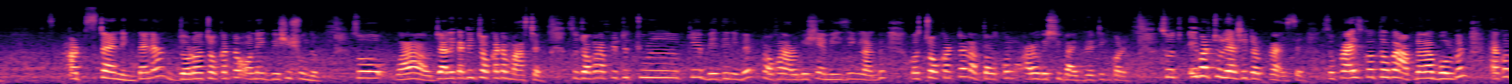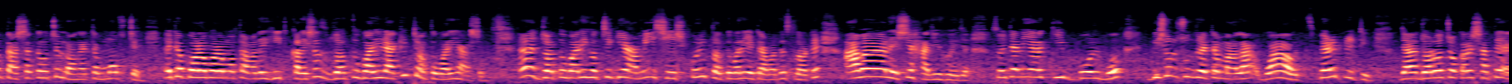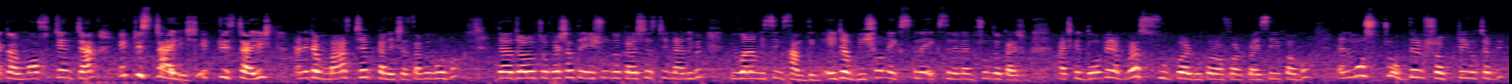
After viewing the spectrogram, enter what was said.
আউটস্ট্যান্ডিং, তাই না? জড়োয়া চক্কাটা অনেক বেশি সুন্দর। সো ওয়াও জালিকাটির চক্কাটা মাস্টার সো যখন আপনি একটু চুলকে বেঁধে নেবেন, তখন আরও বেশি অ্যামেজিং লাগবে। বিকজ চক্কারটা না তখন আরও বেশি ভাইব্রেটিং করে। সো এবার চলে আসে এটার প্রাইসে সো প্রাইস কত হবে আপনারা বলবেন। এখন তার সাথে হচ্ছে লং একটা মফ চেন এটা বড় বড় মতো আমাদের হিট কালেকশন যতবারই রাখি, ততবারই আসে। হ্যাঁ যতবারই হচ্ছে গিয়ে আমি শেষ করি, ততবারই এটা আমাদের স্লটে আবার এসে হাজির হয়ে যায়। সো এটা নিয়ে আর কি বলব? ভীষণ সুন্দর একটা মালা। ওয়াও ইটস ভেরি প্রিটি যারা জড়ো চকারের সাথে একটা মফ চেন চান, একটু স্টাইলিশ একটু স্টাইলিশ অ্যান্ড এটা মাস্ট হ্যাভ কালেকশন আমি বলব। যারা জল চোখের সাথে এই সুন্দর কালেকশনটি না নেবেন ইউ আর মিসিং সামথিং এইটা ভীষণ এক্সেলে এক্সেলেন্ট অ্যান্ড সুন্দর কালেকশন আজকে দোপে আপনারা সুপার ডুপার অফার প্রাইসেই পাবো। অ্যান্ড মোস্ট অফ দ্য সবটাই হচ্ছে আপনি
